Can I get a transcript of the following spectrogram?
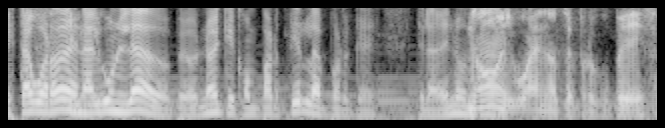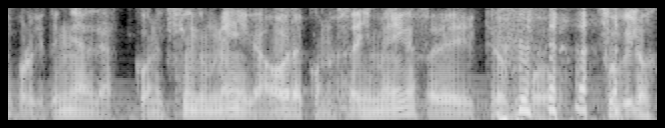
Está guardada en algún lado, pero no hay que compartirla porque te la denuncian. No, igual no te preocupes eso porque tenía la conexión de un mega. Ahora con los 6 megas eh, creo que puedo subir los,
